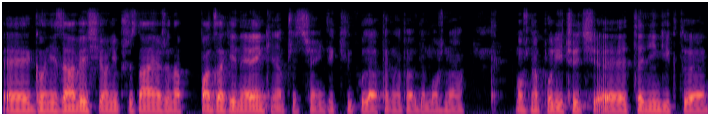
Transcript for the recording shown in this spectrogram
E, go nie zawieść i oni przyznają, że na palcach jednej ręki na przestrzeni tych kilku lat tak naprawdę można, można policzyć e, treningi, które,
